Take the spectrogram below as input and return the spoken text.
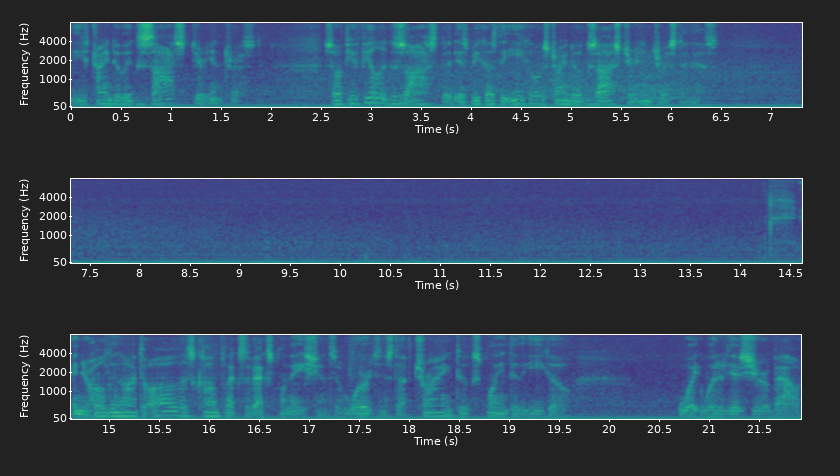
He's trying to exhaust your interest. So if you feel exhausted, it's because the ego is trying to exhaust your interest in this. And you're holding on to all this complex of explanations and words and stuff, trying to explain to the ego what, what it is you're about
